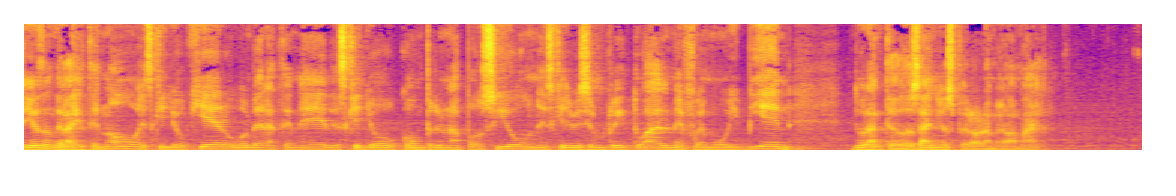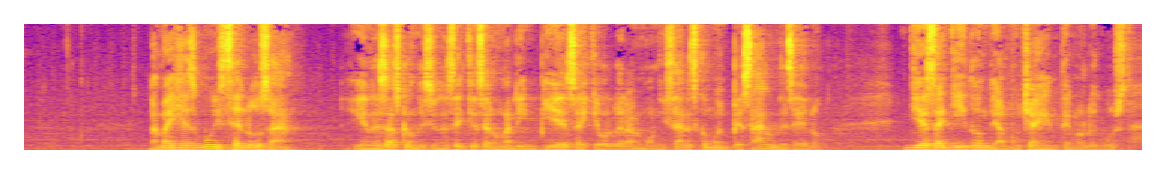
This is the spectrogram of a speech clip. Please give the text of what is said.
Ahí es donde la gente, no, es que yo quiero volver a tener, es que yo compré una poción, es que yo hice un ritual, me fue muy bien durante dos años, pero ahora me va mal. La magia es muy celosa y en esas condiciones hay que hacer una limpieza, hay que volver a armonizar, es como empezar de cero. Y es allí donde a mucha gente no le gusta.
